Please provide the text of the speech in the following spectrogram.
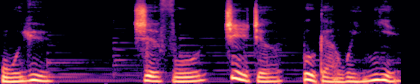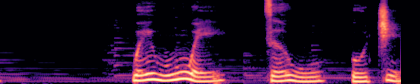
无欲。是夫智者不敢为也。为无为，则无不治。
